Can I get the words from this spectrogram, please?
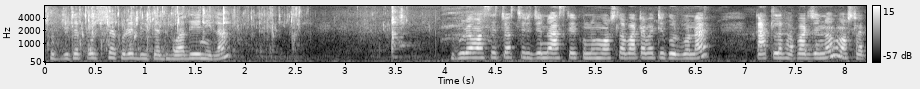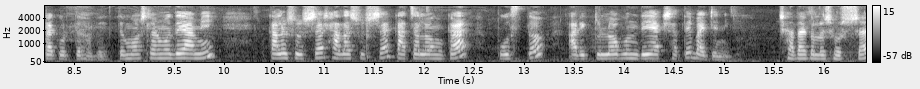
সবজিটা পরিষ্কার করে দুইটা ধোয়া দিয়ে নিলাম। গুঁড়া মাছের চচ্চড়ির জন্য আজকে কোনো মশলা বাটাবাটি করব না। কাতলা ভাপার জন্য মশলাটা করতে হবে। তো মশলার মধ্যে আমি কালো সর্ষা, সাদা সর্ষা, কাঁচা লঙ্কা, পোস্ত আর একটু লবণ দিয়ে একসাথে বাইটে নিব। সাদা কালো সর্ষা,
